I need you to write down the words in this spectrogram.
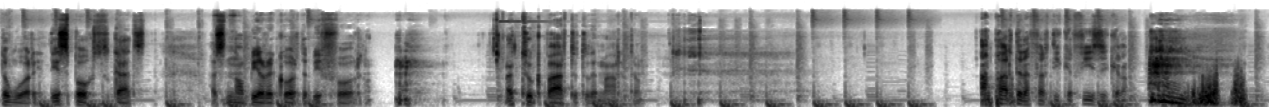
Don't worry, this podcast has not been recorded before. I took part to the marathon. A parte la fatica fisica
